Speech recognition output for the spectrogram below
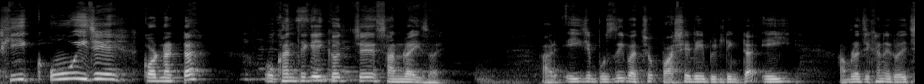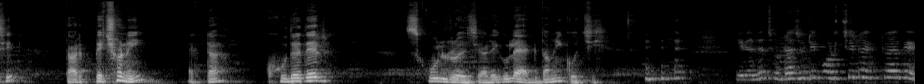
ঠিক ওই যে কর্নারটা ওখান থেকেই হচ্ছে সানরাইজ হয়। আর এই যে বুঝতেই পারছ পাশের এই বিল্ডিংটা এই আমরা যেখানে রয়েছি তার পেছনেই একটা খুদেদের স্কুল রয়েছে আর এগুলো একদমই কচি। এরা যে ছোটাছুটি করছিল একটু আগে।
